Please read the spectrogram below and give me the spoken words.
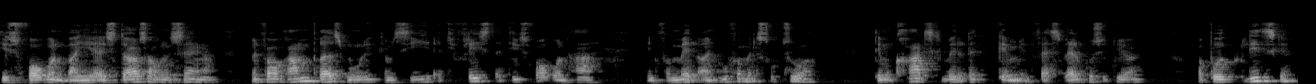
Disse forbund varierer i størrelse og organiseringer, men for at ramme bredest muligt kan man sige, at de fleste af disse forbund har en formel og en uformel struktur, demokratisk vælte gennem en fast valgprocedure og både politiske,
